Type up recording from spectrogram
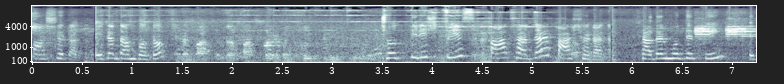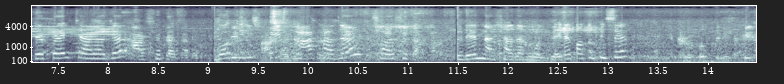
পাঁচশো। টাকা। এটার দাম কত? এটা এটা ছত্রিশ। পিস পাঁচ হাজার পাঁচশো টাকা। সাদার মধ্যে পিঙ্ক এটার প্রাইস চার হাজার আটশো টাকা। বত্রিশ পিস আট হাজার ছয়শো টাকা। দেন না সাদার মধ্যে? এটা কত পিসের পিস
